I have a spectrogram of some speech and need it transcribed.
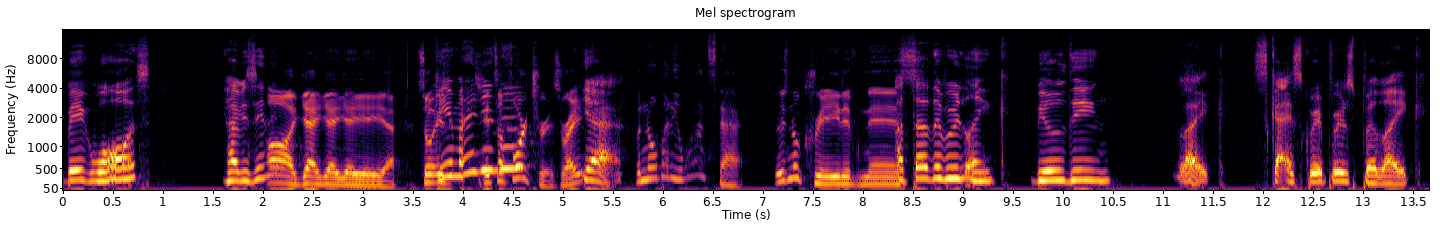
big walls. Have you seen it? Oh yeah, yeah, yeah, yeah, yeah. So Can it's, you imagine it's a fortress, right? Yeah. But nobody wants that. There's no creativeness. I thought they were like building like skyscrapers, but like,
